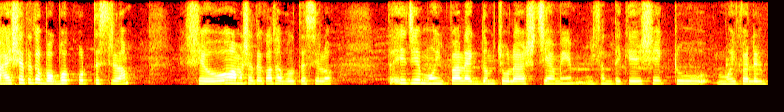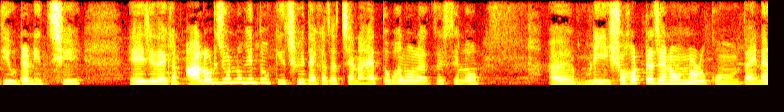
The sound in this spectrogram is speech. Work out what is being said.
ভাইয়ের সাথে তো বকবক করতেছিলাম, সেও আমার সাথে কথা বলতেছিল। তো এই যে মহিপাল একদম চলে আসছি আমি, এখান থেকে এসে একটু মহিপালের ভিউটা নিচ্ছি। এই যে দেখেন, আলোর জন্য কিন্তু কিছুই দেখা যাচ্ছে না। এত ভালো লাগতেছিল। মানে শহরটা যেন অন্যরকম, তাই না?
